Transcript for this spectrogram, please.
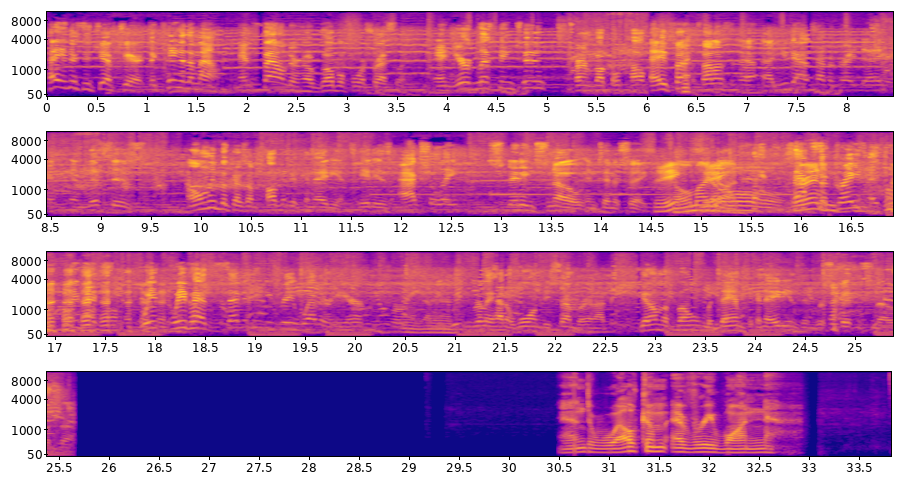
Hey, this is Jeff Jarrett, the king of the mountain and founder of Global Force Wrestling. And you're listening to Turnbuckle Talk. Hey, fellas, uh, uh, you guys have a great day. And, and, this is only because I'm talking to Canadians. It is actually spitting snow in Tennessee. See? Oh, my God. That's a great. We've had, we've, we've had 70 degree weather here. For, I mean, we really had a warm December. And I get on the phone with damn Canadians and we're spitting snow. So. And welcome everyone.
